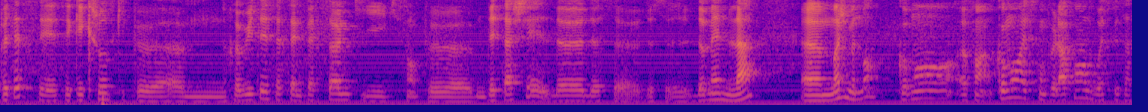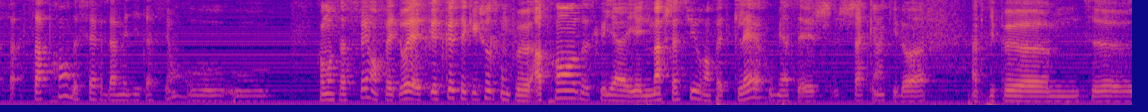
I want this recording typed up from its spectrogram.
peut-être c'est, c'est quelque chose qui peut euh, rebuter certaines personnes qui, qui sont un peu euh, détachées de, de ce, de ce domaine-là. Euh, moi, je me demande comment, enfin, comment est-ce qu'on peut l'apprendre? Ou est-ce que ça, ça s'apprend de faire de la méditation? Ou, ou comment ça se fait en fait ouais, Est-ce que est-ce que c'est quelque chose qu'on peut apprendre? Est-ce qu'il y, y a une marche à suivre en fait claire? Ou bien c'est ch- chacun qui doit un petit peu euh, se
